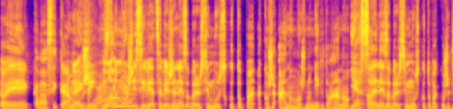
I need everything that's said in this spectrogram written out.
To je klasika, To je muži. klasika. Ale muži si viacej, vieš, že nezoberieš si mužskú topánku, akože áno, možno niekto áno, Ja som- ale nezoberieš si mužskú topánku, že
